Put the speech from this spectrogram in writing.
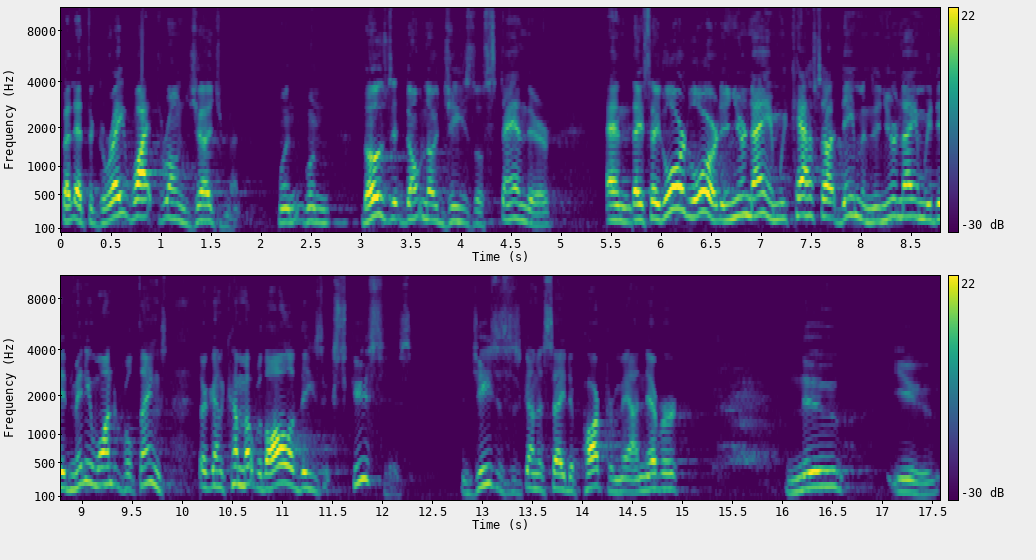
but at the great white throne judgment, when, when those that don't know Jesus stand there and they say, Lord, Lord, in your name we cast out demons, in your name we did many wonderful things, they're going to come up with all of these excuses. And Jesus is going to say, Depart from me, I never knew you.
